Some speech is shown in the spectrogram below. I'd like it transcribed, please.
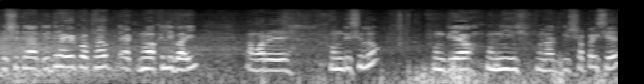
বেশি দিন দুই দিন আগের কথা। এক নোয়াখালী ভাই আমার ফোন দিছিল। ফোন দিয়া উনি ওনার বিষা পাইছে।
